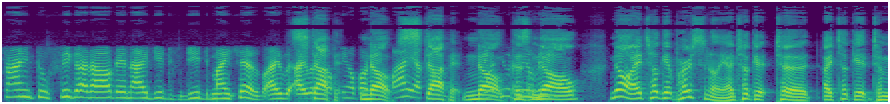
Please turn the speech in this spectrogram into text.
trying to figure out, and I did did myself. I, I was Stop talking it. about No, stop it. No, because no, no, I took it personally. I took it to I took it to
